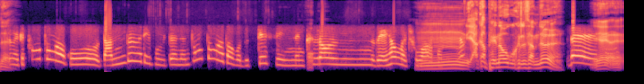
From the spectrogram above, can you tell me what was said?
네. 좀 이렇게 통통하고 남들이 볼 때는 뚱뚱하다고 느낄 수 있는 그런 외형을 좋아하거든요. 음 약간 배 나오고 그런 사람들 네, 예. 덩치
